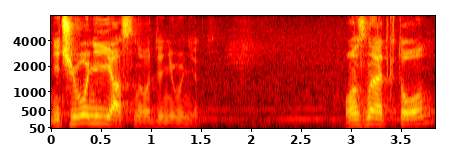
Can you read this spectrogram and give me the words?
Ничего неясного для него нет. Он знает, кто он,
